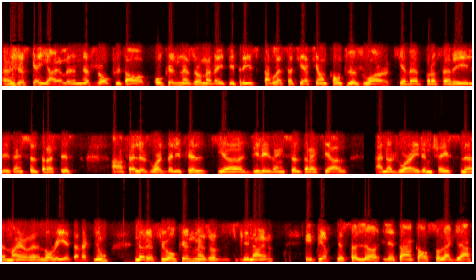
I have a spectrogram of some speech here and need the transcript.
Euh, jusqu'à hier, neuf jours plus tard, aucune mesure n'avait été prise par l'association contre le joueur qui avait proféré les insultes racistes. En fait, le joueur de Valleyfield qui a dit les insultes raciales à notre joueur Aiden Chase, le maire euh, Laurie est avec nous, n'a reçu aucune mesure disciplinaire. Et pire que cela, il était encore sur la glace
